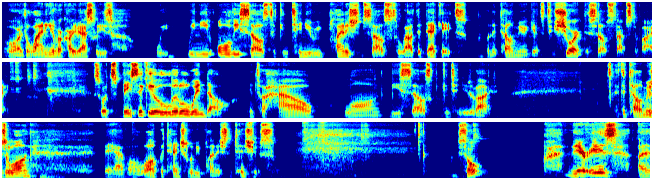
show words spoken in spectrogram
or the lining of our cardiovasculars, we, we need all these cells to continue to replenish themselves throughout the decades. When the telomere gets too short, the cell stops dividing. So it's basically a little window into how long these cells can continue to divide. If the telomeres are long, they have a long potential to replenish the tissues. So there is a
